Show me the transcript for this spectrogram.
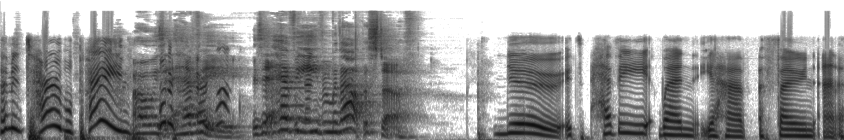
I'm in terrible pain. Oh, is what it heavy? Is it heavy even without the stuff? No, it's heavy when you have a phone and a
